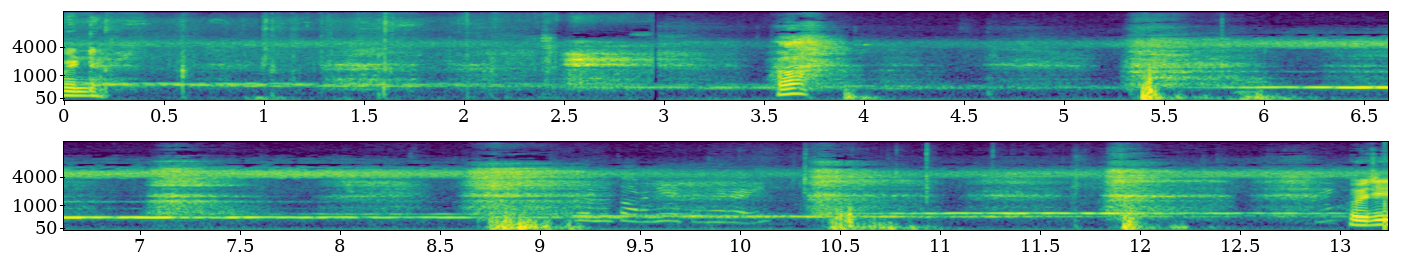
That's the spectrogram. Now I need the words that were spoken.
വീണ്ടും. ആ. ഒരു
